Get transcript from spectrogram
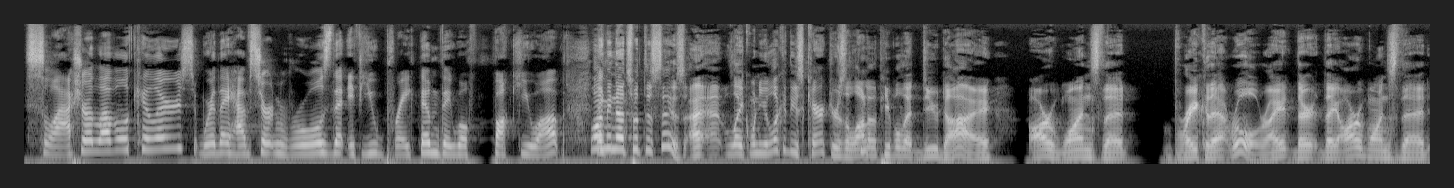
slasher level killers where they have certain rules that if you break them they will fuck you up. Well, I mean, that's what this is. I, I, like when you look at these characters, a lot of the people that do die are ones that break that rule, right? They're they are ones that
